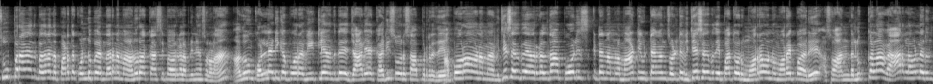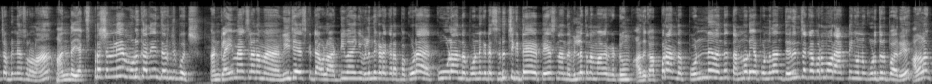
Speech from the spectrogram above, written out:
சூப்பராக வந்து பார்த்தீங்கன்னா அந்த படத்தை கொண்டு போயிருந்தாரு நம்ம அனுராக் காசிப் அவர்கள் அப்படின்னே சொல்லலாம். அதுவும் கொள்ளடிக்க போகிற வீட்லேயே வந்துட்டு ஜாலியாக கறி சோறு சாப்பிட்றது. அப்புறம் நம்ம விஜய் சேதுபதி அவர்கள் தான் போலீஸ் கிட்ட நம்மளை மாட்டி விட்டாங்கன்னு சொல்லிட்டு விஜய் சேதுபதியை பார்த்து ஒரு முறை ஒன்று முறைப்பார். ஸோ அந்த லுக்கெல்லாம் வேற லெவலில் இருந்துச்சு அப்படின்னே சொல்லலாம். அந்த எக்ஸ்பிரஷன்லேயே முழுக்கதையும் தெரிஞ்சு போச்சு. அண்ட் கிளைமேக்ஸில் நம்ம விஜேஎஸ் கிட்ட அவ்வளோ அடி வாங்கி விழுந்து கிடக்கிறப்ப கூட கூலாக அந்த பொண்ணுக்கிட்ட சிரிச்சுக்கிட்டே பேசின அந்த வில்லத்தனமாக இருக்கட்டும். அதுக்கப்புறம் அந்த பொண்ணு வந்து தன்னுடைய பொண்ணு தான் தெரிஞ்சக்கப்புறமா ஒரு ஆக்டிங் ஒன்று கொடுத்துருப்பாரு. அதெல்லாம்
